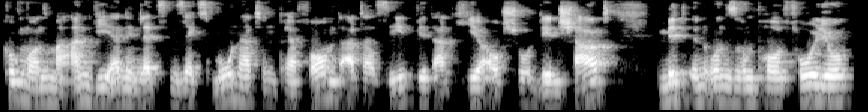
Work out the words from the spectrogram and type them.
Gucken wir uns mal an, wie er in den letzten sechs Monaten performt hat. Da sehen wir dann hier auch schon den Chart mit in unserem Portfolio.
